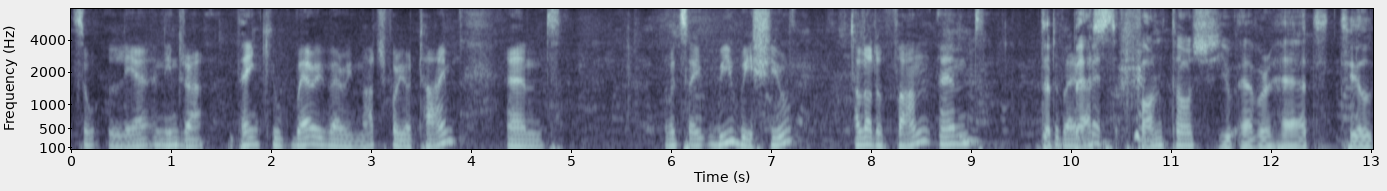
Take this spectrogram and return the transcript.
So, Leya and Indra, thank you very, very much for your time. And I would say we wish you a lot of fun and The The very best Fantoche you ever had till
